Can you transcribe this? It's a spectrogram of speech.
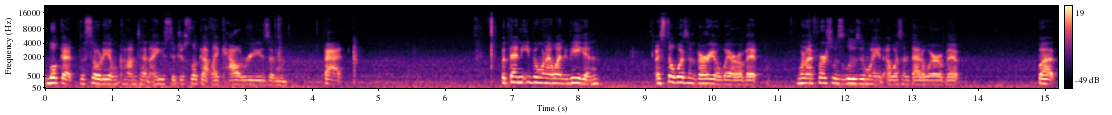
look at the sodium content. I used to just look at like calories and fat. But then even when I went vegan, I still wasn't very aware of it. When I first was losing weight, I wasn't that aware of it. But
